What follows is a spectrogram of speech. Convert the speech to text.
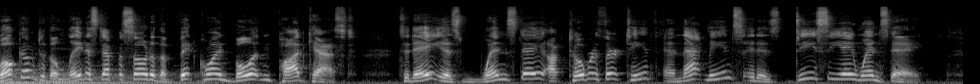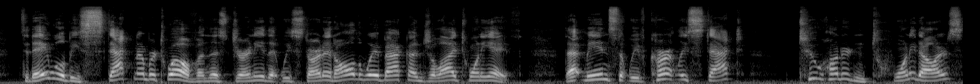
Welcome to the latest episode of the Bitcoin Bulletin Podcast. Today is Wednesday, October 13th, and that means it is DCA Wednesday. Today will be stack number 12 in this journey that we started all the way back on July 28th. That means that we've currently stacked $220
